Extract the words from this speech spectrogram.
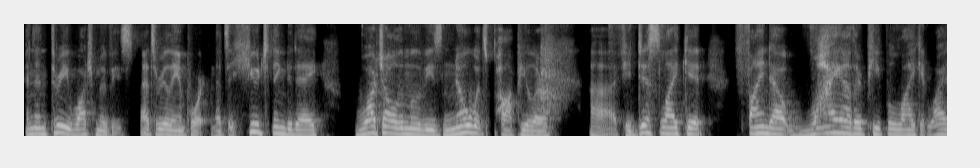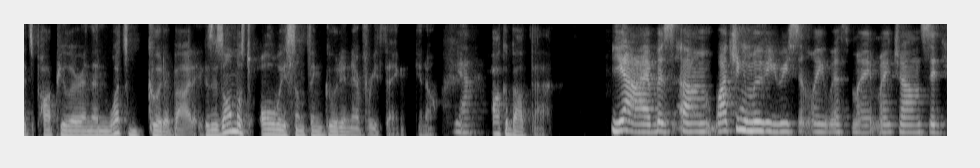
And then three, watch movies. That's really important. That's a huge thing today. Watch all the movies, know what's popular, uh, if you dislike it, find out why other people like it, why it's popular, and then what's good about it. Because there's almost always something good in everything. You know. Yeah. Talk about that. Yeah, I was um, watching a movie recently with my my child said,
